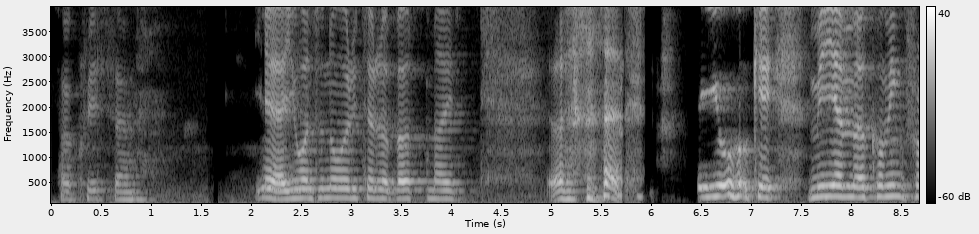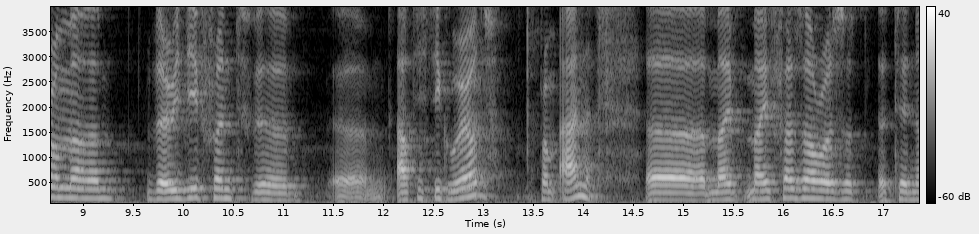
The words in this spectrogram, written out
So, Chris, uh, Yeah, you want to know a little about my. Uh, you okay? Me, I'm uh, coming from a very different uh, um, artistic world from Anne. Uh, my my father was a, a tenor,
